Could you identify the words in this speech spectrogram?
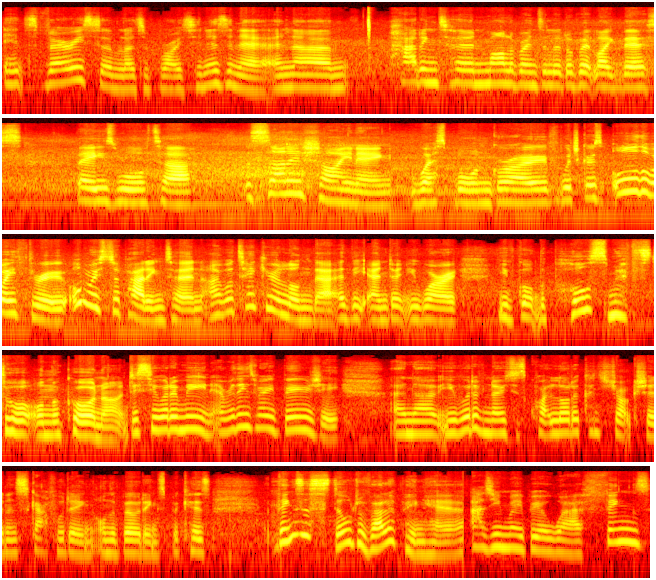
It's very similar to Brighton, isn't it? And um, Paddington, Marylebone's a little bit like this, Bayswater, The sun is shining, Westbourne Grove, which goes all the way through, almost to Paddington. I will take you along there at the end, don't you worry. You've got the Paul Smith store on the corner. Do you see what I mean? Everything's very bougie. And uh, you would have noticed quite a lot of construction and scaffolding on the buildings because things are still developing here. As you may be aware, things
